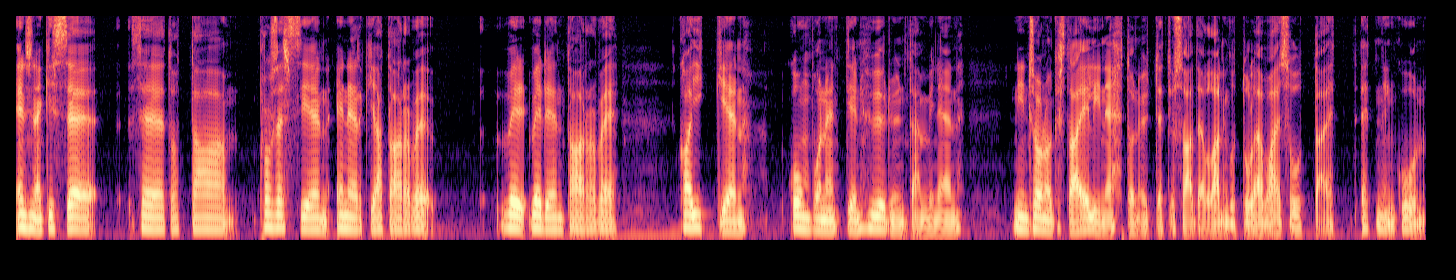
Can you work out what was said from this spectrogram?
ensinnäkin se, se tota, prosessien energiatarve, veden tarve, kaikkien komponenttien hyödyntäminen, niin se on oikeastaan elinehto nyt, että jos ajatellaan niin kuin tulevaisuutta, että että niin kuin,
